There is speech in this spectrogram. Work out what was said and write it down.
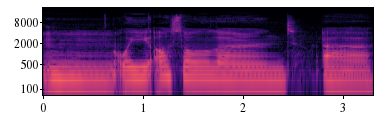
um, we also learned 啊、uh,，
